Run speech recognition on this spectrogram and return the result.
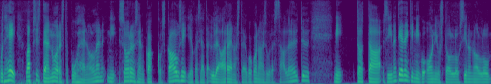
Mutta hei, lapsista ja nuorista puheen ollen, niin Sorjosen kakkoskausi, joka sieltä Yle Areenasta jo kokonaisuudessaan löytyy, niin tota, siinä tietenkin niin on just ollut, siinä on ollut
